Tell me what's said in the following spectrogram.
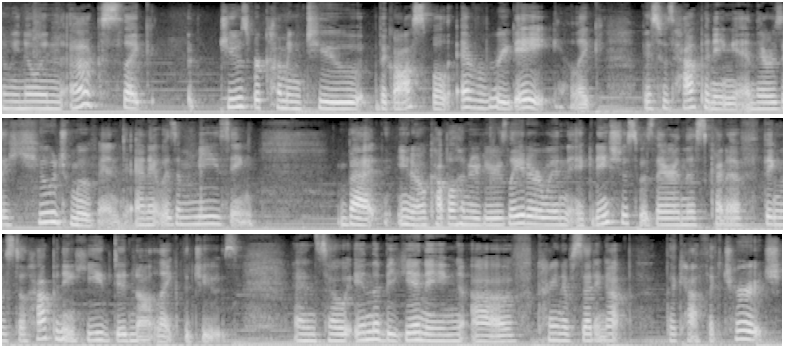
And we know in Acts, like, Jews were coming to the gospel every day. Like, this was happening, and there was a huge movement, and it was amazing. But, you know, a couple hundred years later, when Ignatius was there and this kind of thing was still happening, he did not like the Jews. And so, in the beginning of kind of setting up the Catholic Church,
